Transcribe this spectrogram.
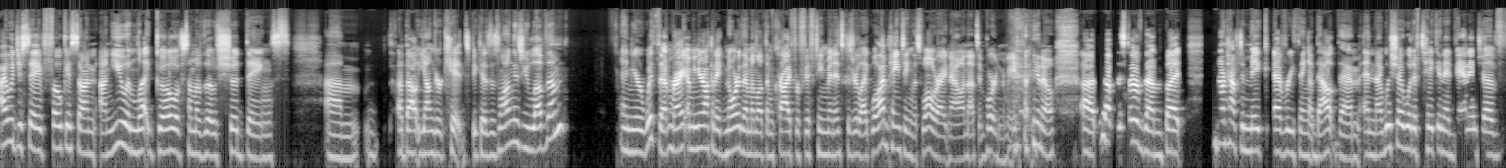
I would just say focus on on you and let go of some of those should things um, about younger kids because as long as you love them and you're with them, right? I mean, you're not going to ignore them and let them cry for 15 minutes because you're like, well, I'm painting this wall right now and that's important to me. you know, uh, you have to serve them, but you don't have to make everything about them. And I wish I would have taken advantage of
